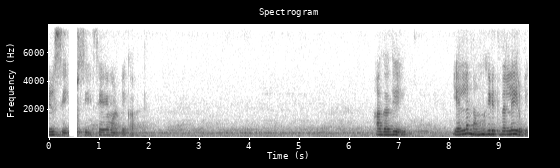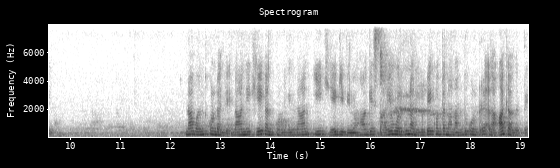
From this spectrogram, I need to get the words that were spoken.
ಇಳಿಸಿ ಇಳಿಸಿ ಸೇವೆ ಮಾಡಬೇಕಾಗತ್ತೆ. ಹಾಗಾಗಿ ಎಲ್ಲ ನಮ್ಮ ಹಿಡಿತದಲ್ಲೇ ಇರಬೇಕು. ನಾವು ಅಂದ್ಕೊಂಡಾಗೆ ನಾನೀಗ ಹೇಗೆ ಅಂದ್ಕೊಂಡಿದ್ದೀನಿ ನಾನು ಈಗ ಹೇಗಿದ್ದೀನೋ ಹಾಗೆ ಸಾಯೋವರೆಗೂ ನಾನು ಇರಬೇಕು ಅಂತ ನಾನು ಅಂದುಕೊಂಡ್ರೆ ಅದು ಆಗುತ್ತೆ.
